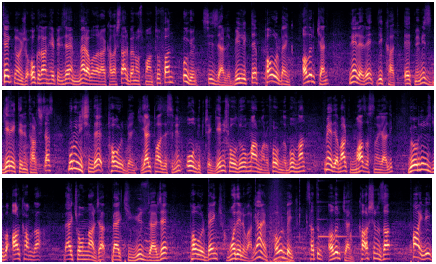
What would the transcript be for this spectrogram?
Teknoloji Oku'dan hepinize merhabalar arkadaşlar. Ben Osman Tufan. Bugün sizlerle birlikte Powerbank alırken nelere dikkat etmemiz gerektiğini tartışacağız. Bunun için de Powerbank yelpazesinin oldukça geniş olduğu Marmara Forum'da bulunan MediaMarkt mağazasına geldik. Gördüğünüz gibi arkamda belki onlarca, belki yüzlerce Powerbank modeli var. Yani Powerbank satın alırken karşınıza hayli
